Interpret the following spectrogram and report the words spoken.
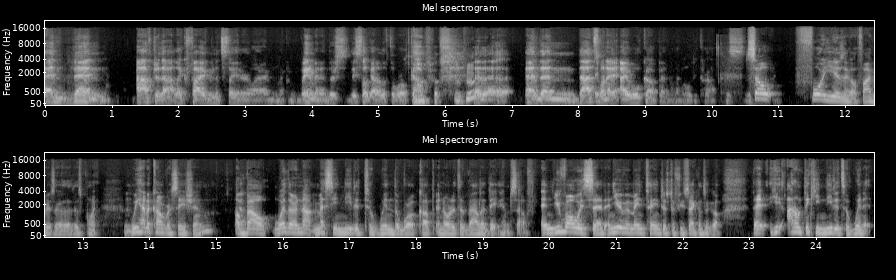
And then after that, like five minutes later, when I'm like, wait a minute, there's they still got to lift the World Cup. Mhm. and, uh, and then that's when I, I woke up and I'm like, holy crap. This, this So four years ago, five years ago at this point, Mhm. we had a conversation Yeah. about whether or not Messi needed to win the World Cup in order to validate himself. And you've always said, and you even maintained just a few seconds ago, that he I don't think he needed to win it.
